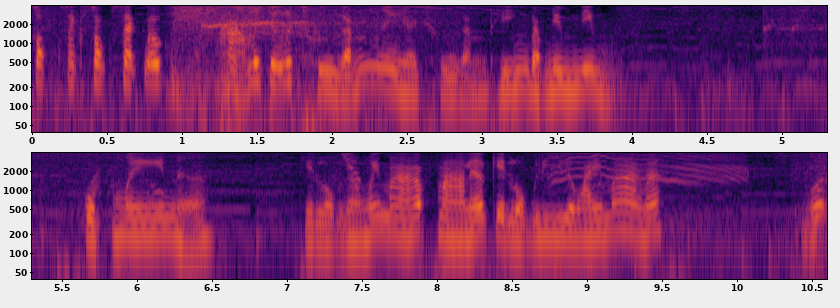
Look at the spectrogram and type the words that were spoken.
ซอกแซกซอกแซกแล้วหาไม่เจอแล้วเฉือนนี่ไงเฉือนทิ้งแบบนิ่มๆ กดเมนเหรอ เกตหลบยังไม่มาครับมาแล้วเกตหลบรีไวมากนะว่า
